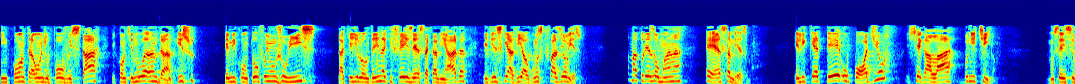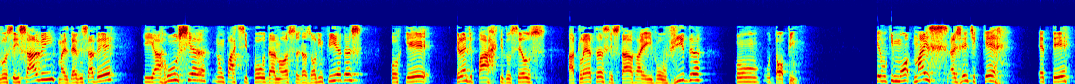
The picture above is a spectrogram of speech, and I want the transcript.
encontra onde o povo está e continua andando. Isso que me contou foi um juiz daqui de Londrina que fez essa caminhada e disse que havia alguns que faziam isso. A natureza humana é essa mesmo. Ele quer ter o pódio e chegar lá bonitinho. Não sei se vocês sabem, mas devem saber que a Rússia não participou da nossa, das Olimpíadas porque grande parte dos seus atletas estava envolvida com o doping. o que mais a gente quer é ter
